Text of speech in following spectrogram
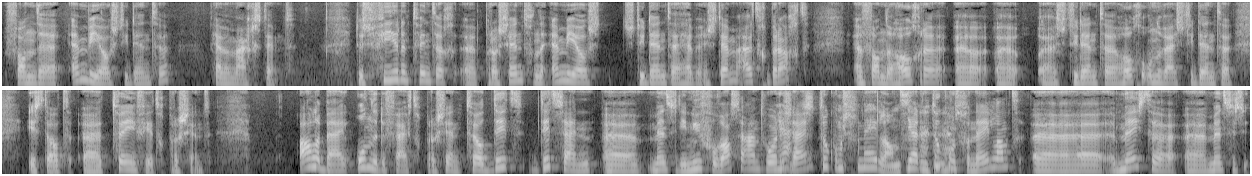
van de MBO-studenten hebben maar gestemd. Dus 24% uh, van de MBO-studenten hebben een stem uitgebracht. En van de hogere studenten, hoger onderwijsstudenten, is dat 42 allebei onder de 50 procent. Terwijl dit, dit zijn uh, mensen die nu volwassen aan het worden ja, zijn. de toekomst van Nederland. Ja, de toekomst van Nederland. Uh, de, meeste, uh, mensen,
